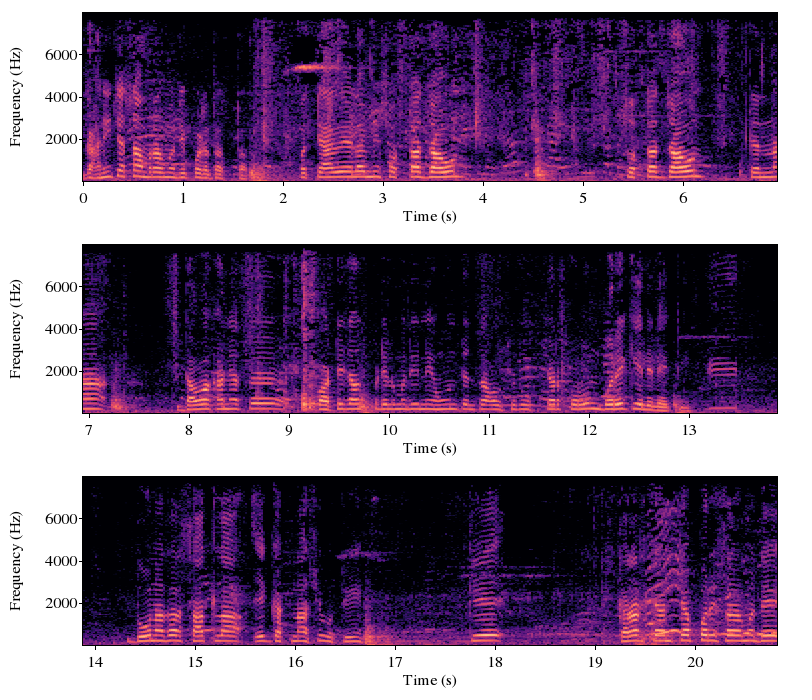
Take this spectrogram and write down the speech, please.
घाणीच्या सांबरामध्ये पडत असतात. पण त्यावेळेला मी स्वतः जाऊन स्वतः जाऊन त्यांना दवाखान्याचं कॉटेज हॉस्पिटलमध्ये नेऊन त्यांचा औषध उपचार करून बरे केलेले आहेत ती. दोन हजार सातला एक घटना अशी होती की कराडशहानच्या परिसरामध्ये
